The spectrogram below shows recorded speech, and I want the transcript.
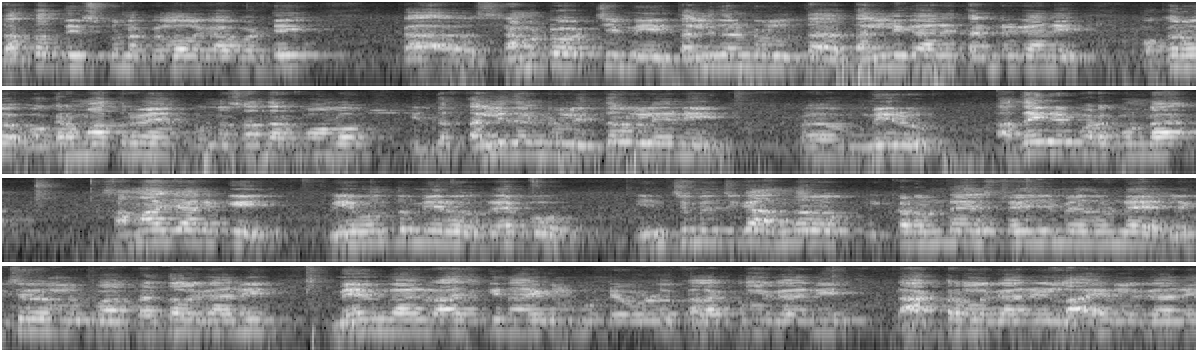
దత్తత తీసుకున్న పిల్లలు కాబట్టి శ్రమతో వచ్చి మీ తల్లిదండ్రులు త- తల్లి కానీ తండ్రి కానీ ఒకరు ఒకరు మాత్రమే ఉన్న సందర్భంలో ఇద్దరు తల్లిదండ్రులు ఇద్దరు లేని మీరు అధైర్యపడకుండా సమాజానికి మీ వంతు మీరు రేపు ఇంచుమించుగా అందరూ ఇక్కడ ఉండే స్టేజ్ మీద ఉండే లెక్చరర్లు పెద్దలు కానీ మేము కానీ రాజకీయ నాయకులు ఉండేవాళ్ళు కలెక్టర్లు కానీ డాక్టర్లు కానీ లాయర్లు కానీ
